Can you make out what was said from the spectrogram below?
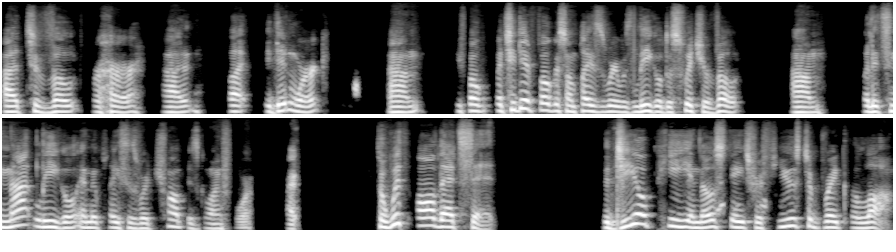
uh, to vote for her, uh, but it didn't work. Um, but she did focus on places where it was legal to switch your vote. Um, but it's not legal in the places where Trump is going for. All right. So, with all that said, the GOP in those states refused to break the law.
